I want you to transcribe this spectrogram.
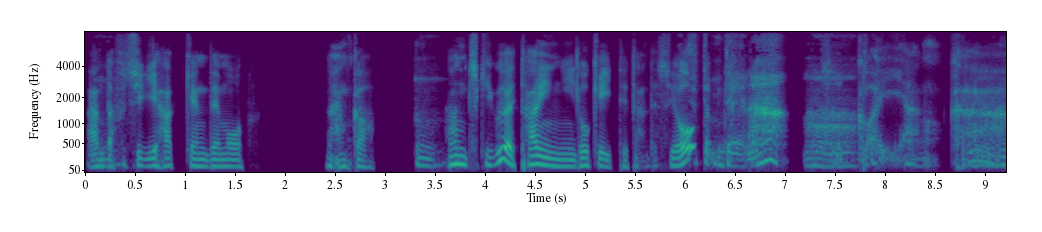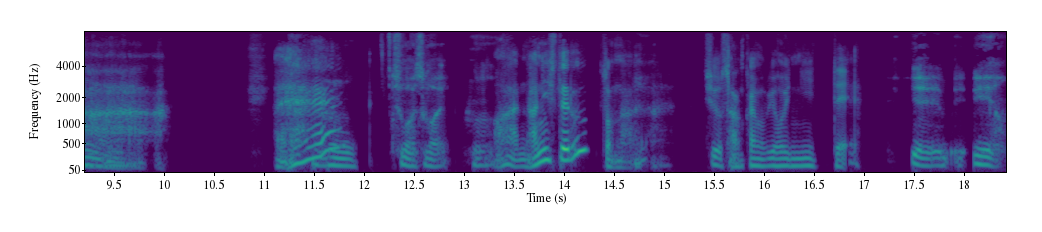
あんた不思議発見でも、なんか、うん、半月ぐらいタイにロケ行ってたんですよ。みたいな。すごいやんか。うん、ええ？すごいすごい。うん、あ何してる？そんな、週3回も病院に行って。いやいや、いいやん。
